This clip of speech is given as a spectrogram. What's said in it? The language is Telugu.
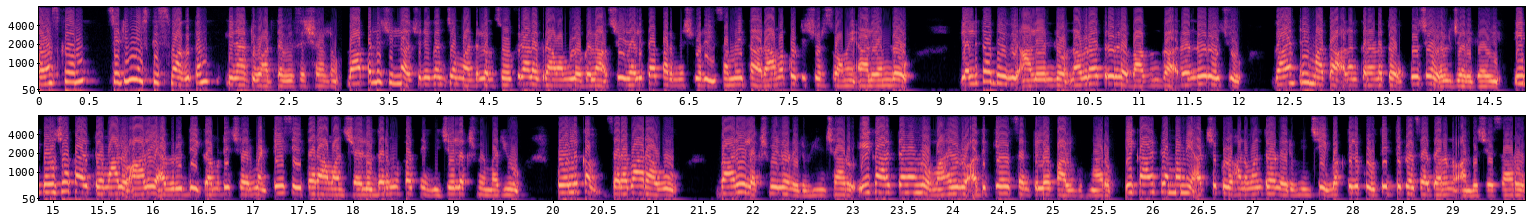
నమస్కారం. సిటీ న్యూస్కి స్వాగతం. ఈనాటి వార్తా విశేషాలు. బాపట్ల జిల్లా చునిగంజం మండలం సోఫిరాల గ్రామంలో గల శ్రీ లలితా పరమేశ్వరి సమేత రామకోటేశ్వర స్వామి ఆలయంలో లలితాదేవి ఆలయంలో నవరాత్రుల్లో భాగంగా రెండో రోజు గాయత్రి మాత అలంకరణతో పూజలు జరిగాయి. ఈ పూజా కార్యక్రమాలు ఆలయ అభివృద్ధి కమిటీ చైర్మన్ టి సీతారామాచార్యులు ధర్మపత్ని విజయలక్ష్మి మరియు పోలకం శరభారావు భారీ లక్ష్మిలో నిర్వహించారు ఈ కార్యక్రమంలో మహిళలు అధిక సంఖ్యలో పాల్గొన్నారు ఈ కార్యక్రమాన్ని అర్చకులు హనుమంతరావు నిర్వహించి భక్తులకు తీర్థ ప్రసాదాలను అందజేశారు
